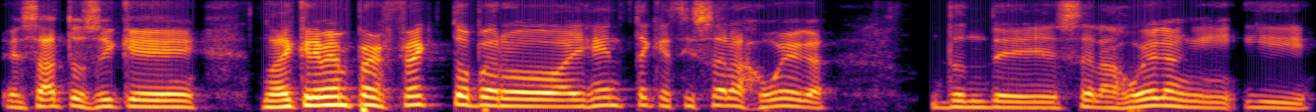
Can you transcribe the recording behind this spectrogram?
Exacto, sí que no hay crimen perfecto, pero hay gente que sí se la juega, donde se la juegan y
